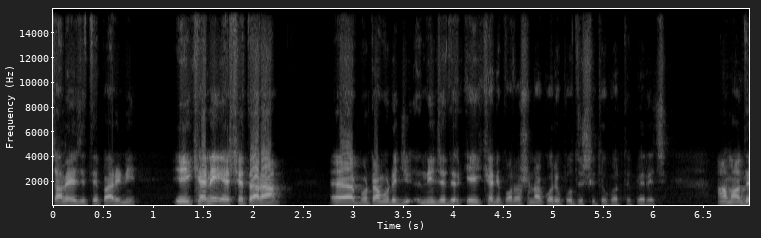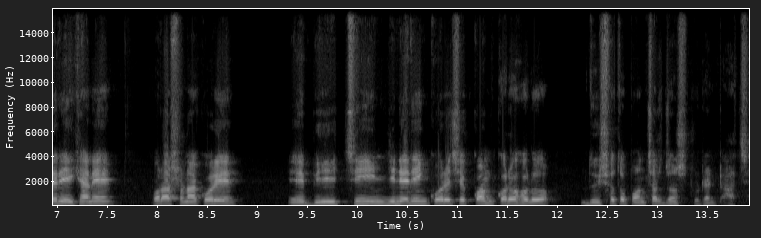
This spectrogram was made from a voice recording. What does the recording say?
চালিয়ে যেতে পারেনি। এইখানে এসে তারা মোটামুটি নিজেদেরকে এইখানে পড়াশোনা করে প্রতিষ্ঠিত করতে পেরেছে। আমাদের এইখানে পড়াশোনা করে বিচি ইঞ্জিনিয়ারিং করেছে, কম করে হলো দুইশত পঞ্চাশ জন স্টুডেন্ট আছে।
